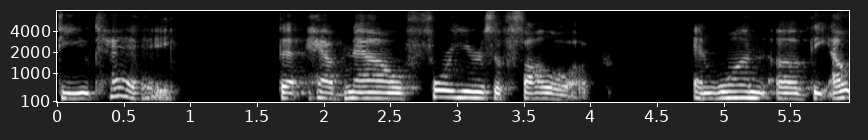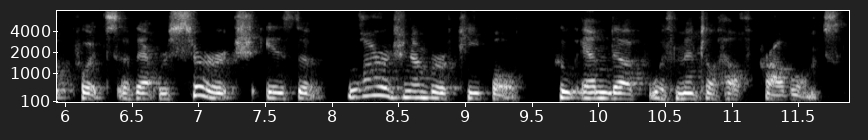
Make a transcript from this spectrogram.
the UK that have now four years of follow up. And one of the outputs of that research is the large number of people who end up with mental health problems.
